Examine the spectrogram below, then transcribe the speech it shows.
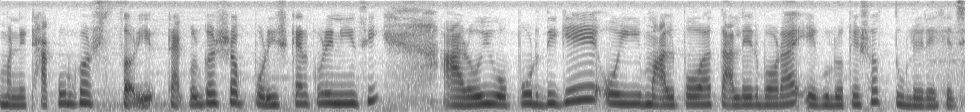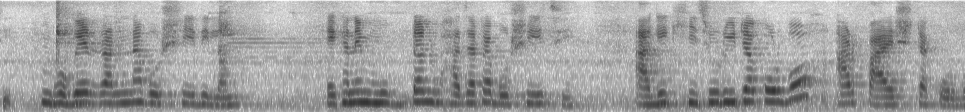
মানে ঠাকুরঘর সরি ঠাকুরঘর সব পরিষ্কার করে নিয়েছি। আর ওই ওপর দিকে ওই মালপোয়া, তালের বড়া এগুলোকে সব তুলে রেখেছি। ভোগের রান্না বসিয়ে দিলাম। এখানে মুগ ডাল ভাজাটা বসিয়েছি। আগে খিচুড়িটা করব আর পায়েসটা করব।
